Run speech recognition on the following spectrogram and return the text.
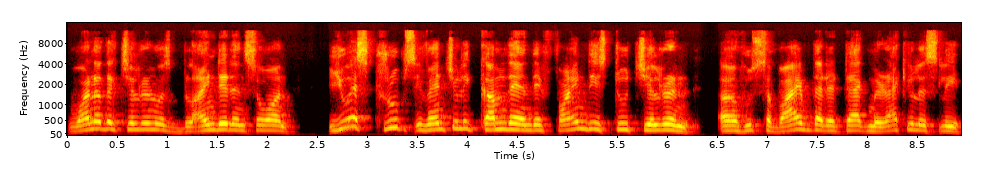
one of the children was blinded and so on. Us troops eventually come there and they find these two children uh, who survived that attack miraculously.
